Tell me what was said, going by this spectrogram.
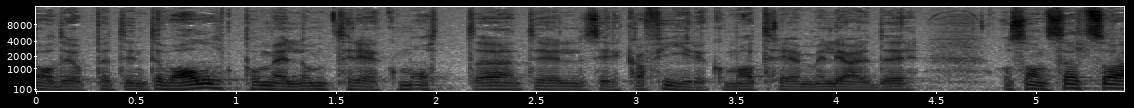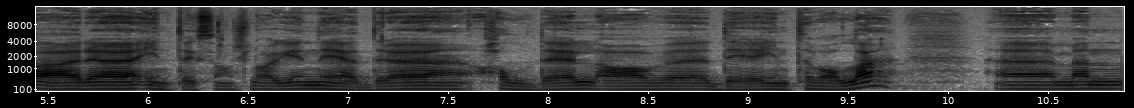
la de opp et intervall på mellom 3,8 til ca. 4,3 milliarder. Og Sånn sett så er eh, inntektsanslaget i nedre halvdel av eh, det intervallet. Eh, men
